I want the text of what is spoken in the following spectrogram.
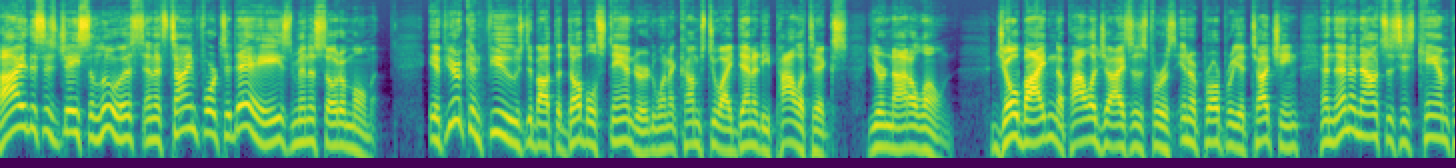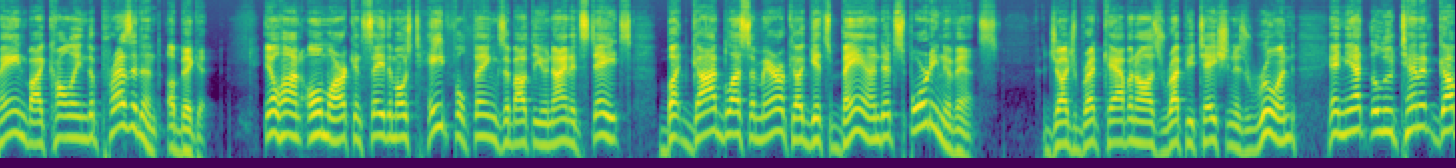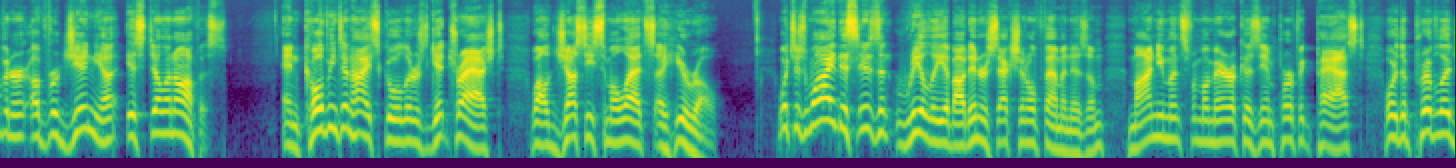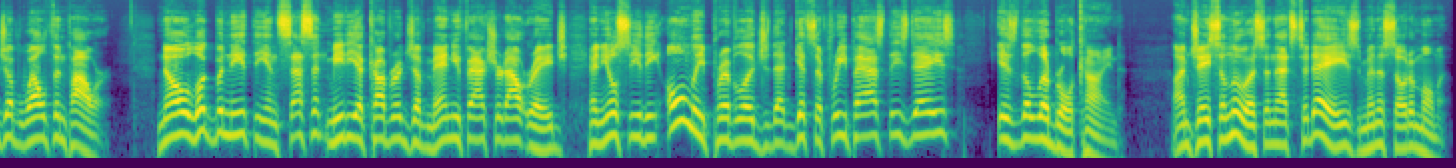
Hi, this is Jason Lewis, and it's time for today's Minnesota Moment. If you're confused about the double standard when it comes to identity politics, you're not alone. Joe Biden apologizes for his inappropriate touching and then announces his campaign by calling the president a bigot. Ilhan Omar can say the most hateful things about the United States, but God Bless America gets banned at sporting events. Judge Brett Kavanaugh's reputation is ruined, and yet the lieutenant governor of Virginia is still in office. And Covington high schoolers get trashed while Jussie Smollett's a hero. Which is why this isn't really about intersectional feminism, monuments from America's imperfect past, or the privilege of wealth and power. No, look beneath the incessant media coverage of manufactured outrage, and you'll see the only privilege that gets a free pass these days is the liberal kind. I'm Jason Lewis, and that's today's Minnesota Moment.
